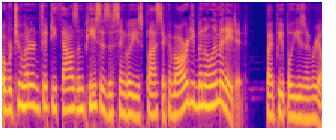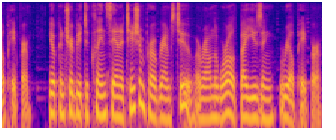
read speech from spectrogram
Over 250,000 pieces of single use plastic have already been eliminated by people using Reel Paper. You'll contribute to clean sanitation programs too around the world by using Reel Paper.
